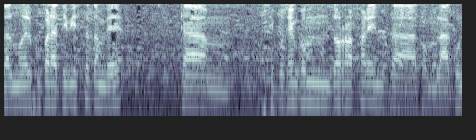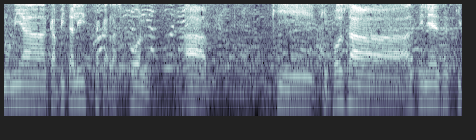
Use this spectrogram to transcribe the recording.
del model cooperativista també, que si posem com dos referents de com l'economia capitalista que respon a qui, qui posa els diners és qui,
